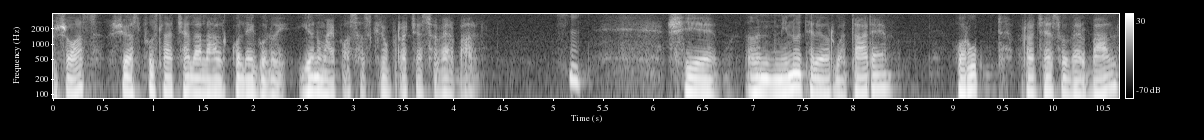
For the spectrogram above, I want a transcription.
jos și a spus la celălalt colegului, eu nu mai pot să scriu procesul verbal. Hm. Și în minutele următoare, a rupt procesul verbal,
